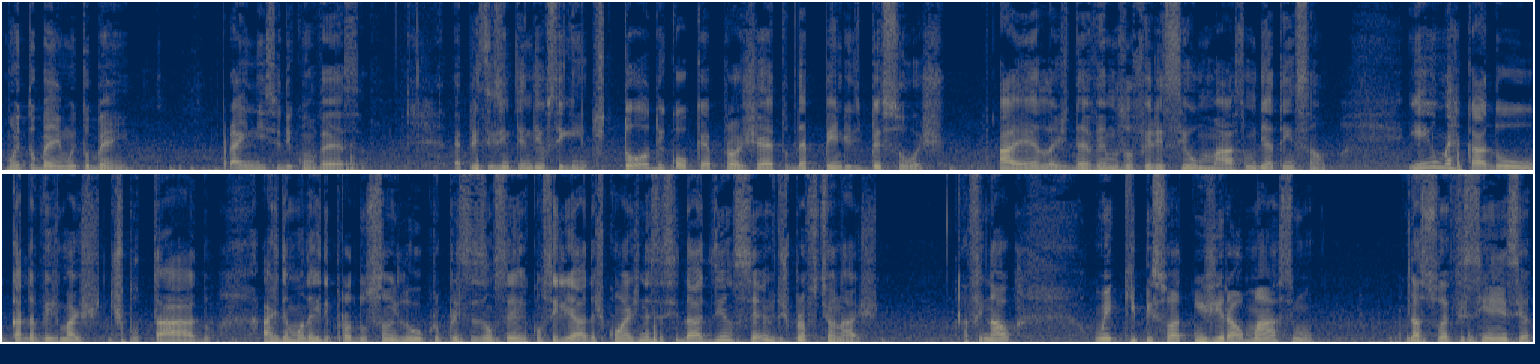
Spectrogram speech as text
Muito bem, muito bem. Para início de conversa, é preciso entender o seguinte: todo e qualquer projeto depende de pessoas a elas devemos oferecer o máximo de atenção. E em um mercado cada vez mais disputado, as demandas de produção e lucro precisam ser conciliadas com as necessidades e anseios dos profissionais. Afinal, uma equipe só atingirá o máximo da sua eficiência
